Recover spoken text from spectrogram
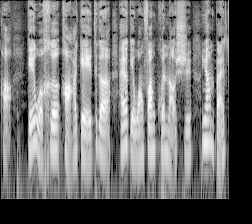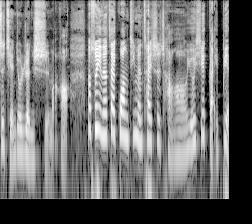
哈，给我喝，哈，还给这个，还要给王方坤老师，因为他们本来之前就认识嘛，哈。那所以呢，在逛金门菜市场哦，有一些改变，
